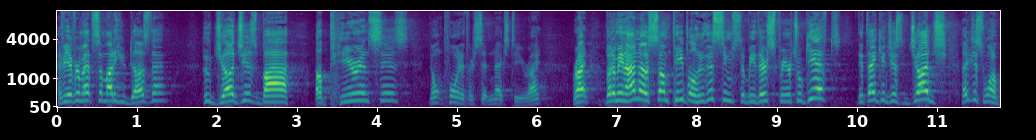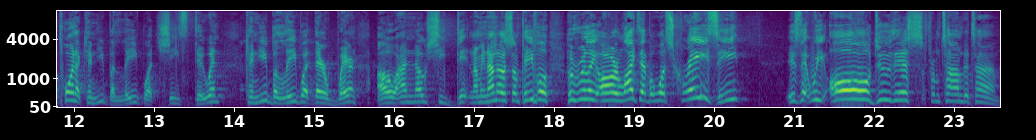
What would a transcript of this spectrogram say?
Have you ever met somebody who does that? Who judges by appearances? Don't point if they're sitting next to you, right? Right? But I mean, I know some people who this seems to be their spiritual gift that they can just judge. They just want to point at, can you believe what she's doing? Can you believe what they're wearing? Oh, I know she didn't. I mean, I know some people who really are like that, but what's crazy is that we all do this from time to time.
